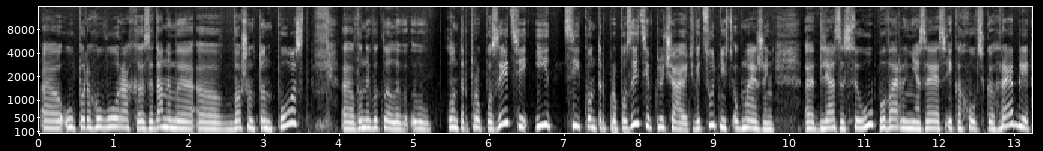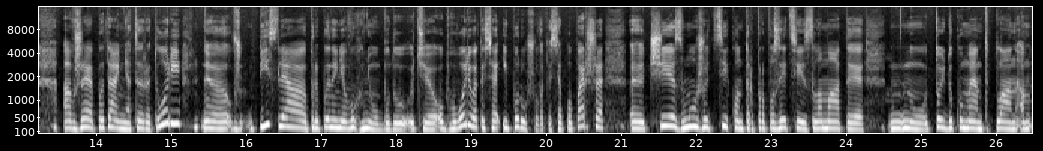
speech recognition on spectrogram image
е, у переговорах. За даними Вашингтон Washington Post, е, вони виклали е, контрпропозиції, і ці контрпропозиції включають відсутність обмежень е, для ЗСУ, повернення ЗС і Каховської греблі. А вже питання територій е, після припинення вогню будуть обговорюватися і порушуватися. По перше, чи зможуть ці контрпропозиції зламати ну той документ, план ам,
